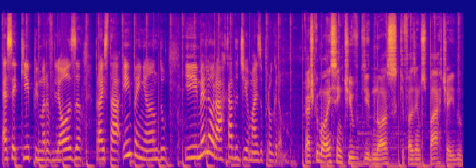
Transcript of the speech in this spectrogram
essa equipe maravilhosa para estar empenhando e melhorar cada dia mais o programa. Acho que o maior incentivo que nós que fazemos parte aí do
